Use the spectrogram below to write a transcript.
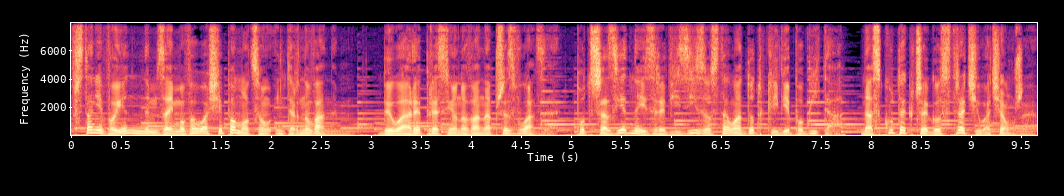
W stanie wojennym zajmowała się pomocą internowanym. Była represjonowana przez władze. Podczas jednej z rewizji została dotkliwie pobita, na skutek czego straciła ciążę.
